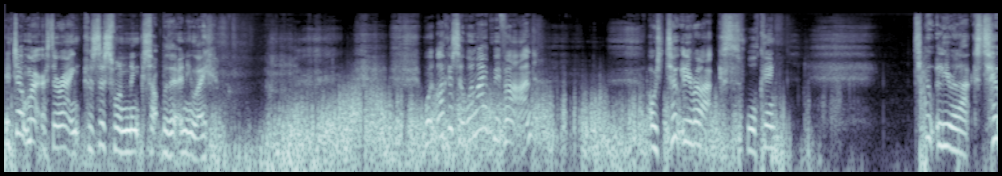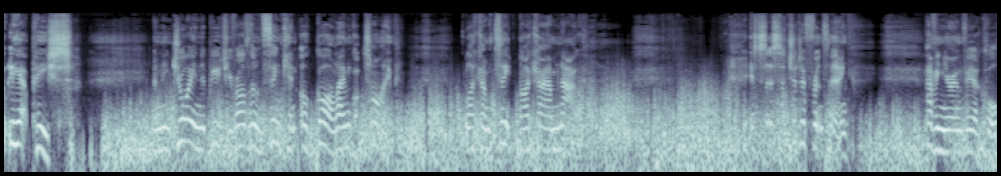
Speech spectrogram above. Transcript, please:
It don't matter if there ain't, because this one links up with it anyway. Well, like I said, when I had my van, I was totally relaxed walking. Totally relaxed, totally at peace. And enjoying the beauty rather than thinking, oh God, I haven't got time. Like I'm think like I am now. It's, it's such a different thing having your own vehicle.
